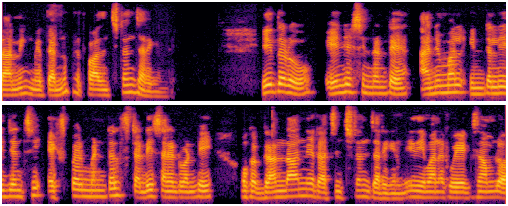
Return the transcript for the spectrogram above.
లర్నింగ్ మెథడ్ను ప్రతిపాదించడం జరిగింది. ఇతడు ఏం చేసిందంటే అనిమల్ ఇంటెలిజెన్సీ ఎక్స్పెరిమెంటల్ స్టడీస్ అనేటువంటి ఒక గ్రంథాన్ని రచించడం జరిగింది. ఇది మనకు ఎగ్జామ్లో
